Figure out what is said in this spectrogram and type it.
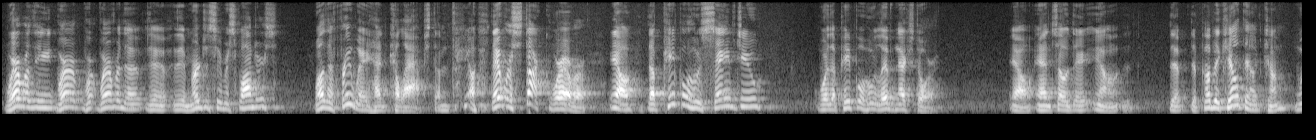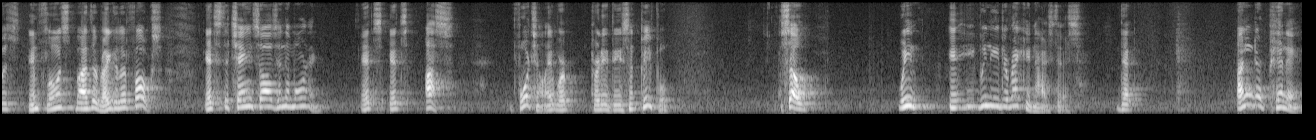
Where were the, where, where were the, the, the emergency responders? Well, the freeway had collapsed. Um, you know, they were stuck wherever. You know, the people who saved you were the people who lived next door. You know, and so the, you know, the, the public health outcome was influenced by the regular folks. It's the chainsaws in the morning. It's, it's us. Fortunately, we're pretty decent people. So we, we need to recognize this that underpinning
